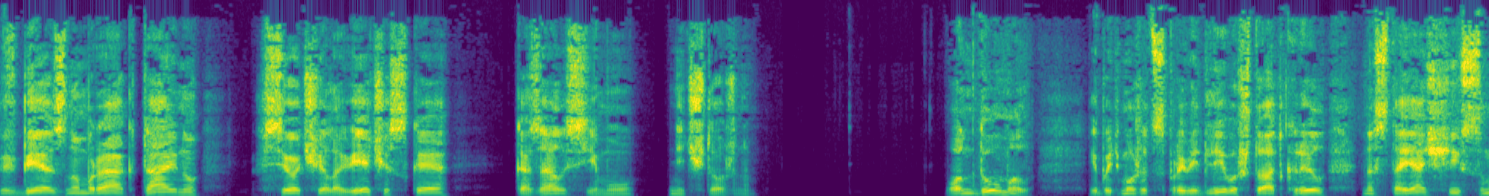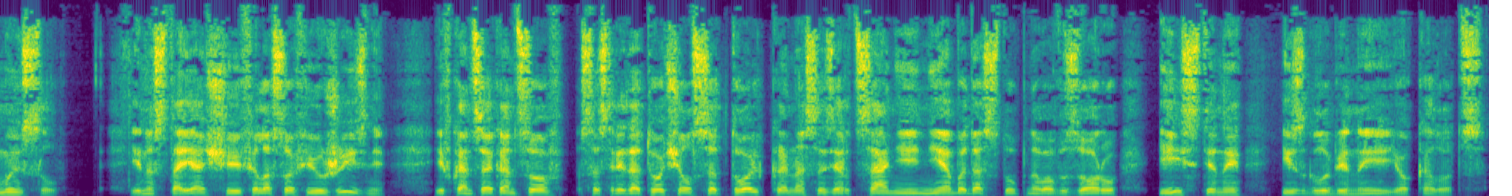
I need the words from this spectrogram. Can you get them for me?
в бездну, мрак, тайну, все человеческое казалось ему ничтожным. Он думал, и, быть может, справедливо, что открыл настоящий смысл — и настоящую философию жизни, и в конце концов сосредоточился только на созерцании неба, доступного взору истины из глубины ее колодца.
